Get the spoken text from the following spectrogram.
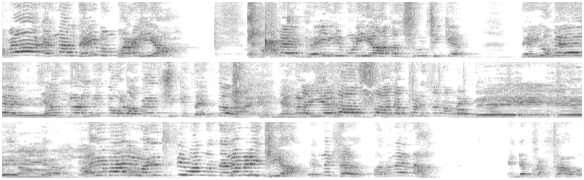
അമേൻ എന്നാൽ ദൈവം പറയുക. അവനെ വെയിലി പൊളിയാതെ സൂക്ഷിക്ക. ദൈവമേ ഞങ്ങൾ നിന്നോട് അപേക്ഷിക്കുന്നത് എന്ത്? ഞങ്ങളെ യഥാസ്ഥാനപ്പെടുത്തണമേ. ഹല്ലേലൂയ. ഭാര്യമാരിൽ ഒരുത്തി വന്ന് നിലവിളിക്കുക. എന്നിട്ട് പറഞ്ഞേനാ എന്റെ ഭർത്താവ്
